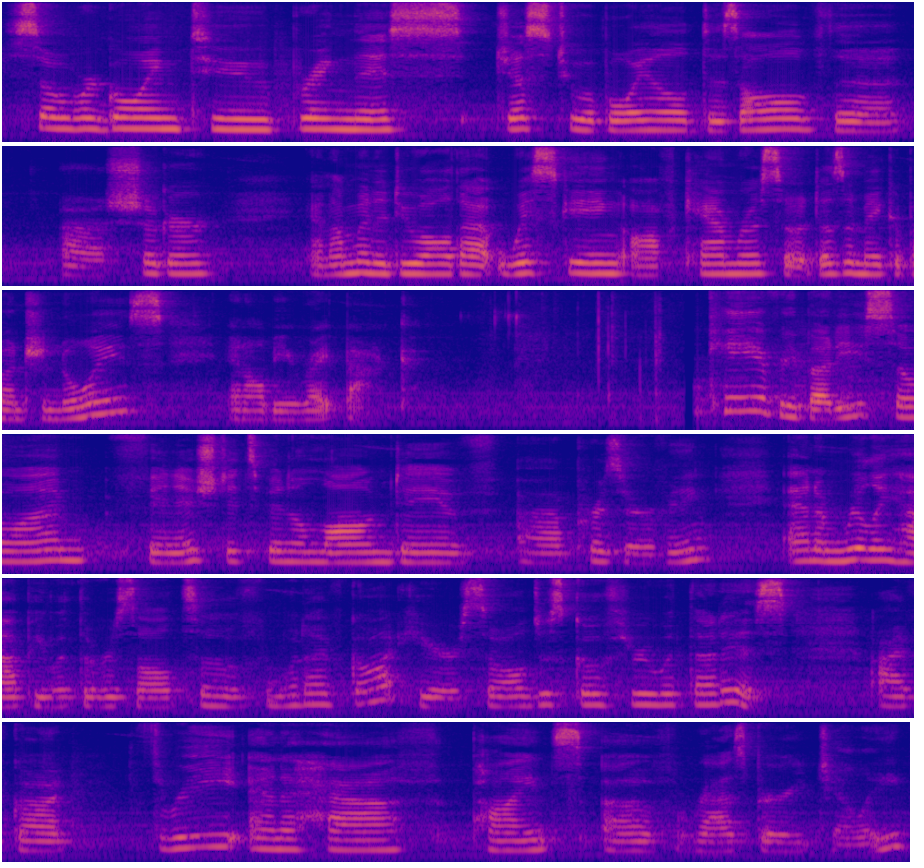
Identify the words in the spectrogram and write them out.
So we're going to bring this just to a boil, dissolve the uh, sugar, and I'm going to do all that whisking off camera so it doesn't make a bunch of noise, and I'll be right back. Okay everybody, so I'm finished. It's been a long day of uh, preserving and I'm really happy with the results of what I've got here. So I'll just go through what that is. I've got three and a half pints of raspberry jelly.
